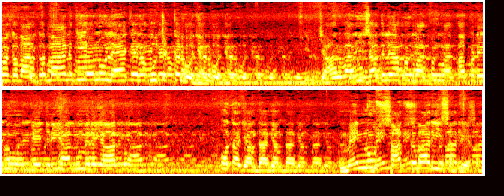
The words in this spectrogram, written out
ਭਗਵੰਤ ਮਾਨ ਜੀ ਉਹਨੂੰ ਲੈ ਕੇ ਰਫੂ ਚੱਕਰ ਹੋ ਜਾਣ। ਚਾਰ ਵਾਰੀ ਸੱਦ ਲਿਆ ਭਗਵੰਤ ਆਪਣੇ ਨੂੰ ਕੇਜਰੀਵਾਲ ਨੂੰ ਮੇਰੇ ਯਾਰ ਨੂੰ। ਉਹ ਤਾਂ ਜਾਂਦਾ ਨਹੀਂ। ਮੈਨੂੰ ਸੱਤ ਵਾਰੀ ਸੱਦਿਆ।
